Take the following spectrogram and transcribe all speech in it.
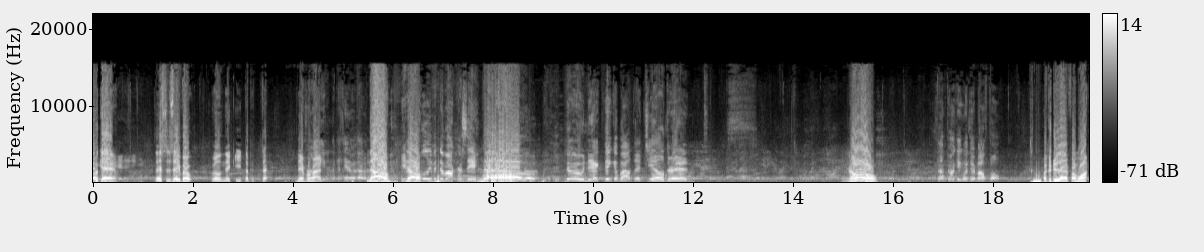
Okay. This is a vote. Will Nick eat the potato? Never mind. Eating the potato without a No, He doesn't believe in democracy. no. No, Nick. Think about the children. No. Stop talking with your mouth full. I could do that if I want.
